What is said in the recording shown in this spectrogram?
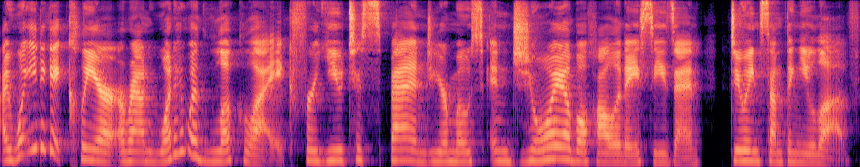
I want you to get clear around what it would look like for you to spend your most enjoyable holiday season doing something you love.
